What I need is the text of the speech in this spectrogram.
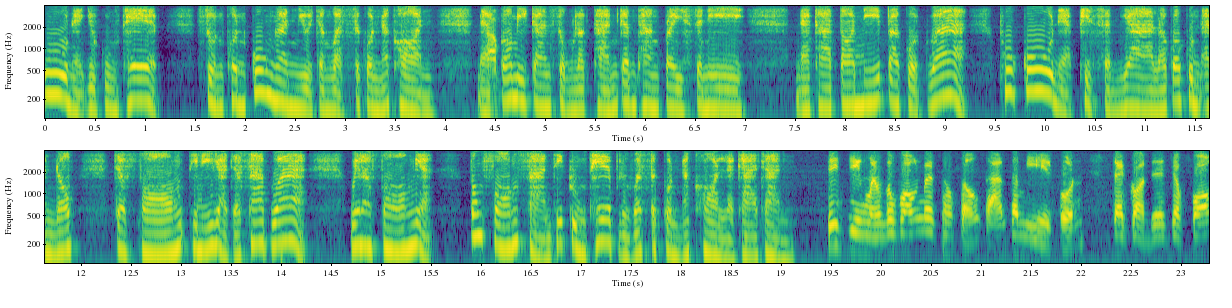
กู้เนี่ยอยู่กรุงเทพ ส่วนคนกู้เงินอยู่จังหวัดสกลนครนะครับก็มีการส่งหลักฐานกันทางไปรษณีย์นะคะ ตอนนี้ปรากฏว่าผู้กู้เนี่ยผิดสัญญาแล้วก็คุณอนบจะฟ้องทีนี้อยากจะทราบว่า เวลาฟ้องเนี่ยต้องฟ้องศาลที่กรุงเทพหรือว่าสกลนครแหละคะอาจารย์ที่จริงมันก็ฟ้องได้ทั้งสองศาลถ้ามีเหตุผล แต่ก่อนจะจะฟ้อง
